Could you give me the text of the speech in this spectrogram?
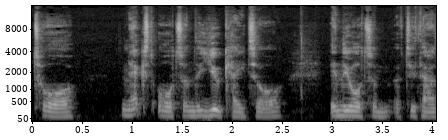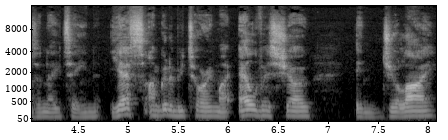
tour next autumn, the UK tour in the autumn of 2018. Yes, I'm going to be touring my Elvis show in July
